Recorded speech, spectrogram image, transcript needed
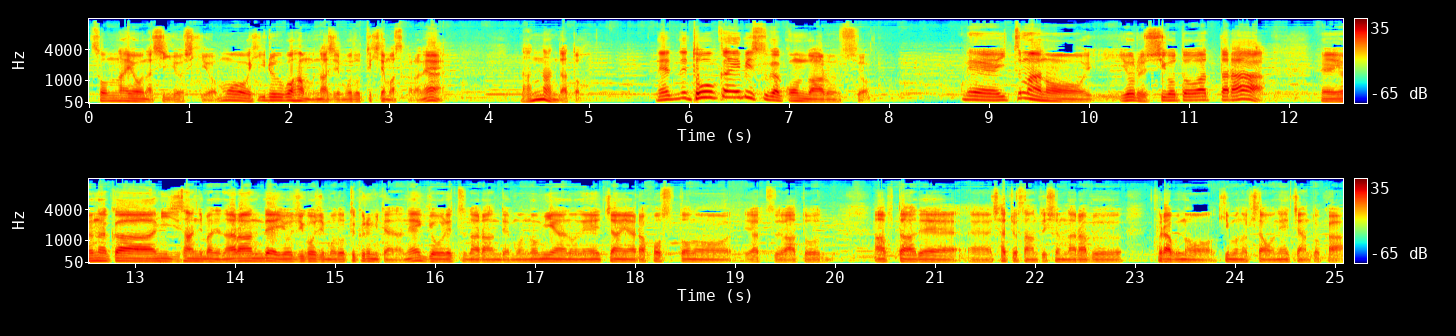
そんなような始業式を。もう昼ご飯もなしで戻ってきてますからね。何なんだと。ね、で東海恵比寿が今度あるんですよ。でいつもあの夜仕事終わったら、えー夜中2時3時まで並んで4時5時戻ってくるみたいなね行列並んでもう飲み屋の姉ちゃんやらホストのやつあとアフターで、えー社長さんと一緒に並ぶクラブの着物着たお姉ちゃんとか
